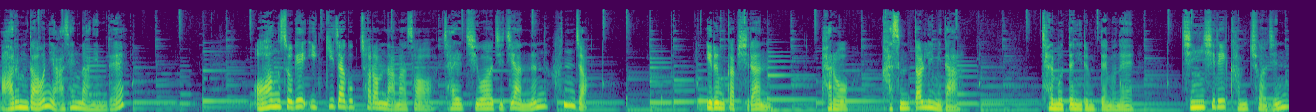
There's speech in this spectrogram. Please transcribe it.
아름다운 야생난인데? 어항 속에 이끼 자국처럼 남아서 잘 지워지지 않는 흔적. 이름값이란 바로 가슴 떨림이다. 잘못된 이름 때문에 진실이 감추어진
